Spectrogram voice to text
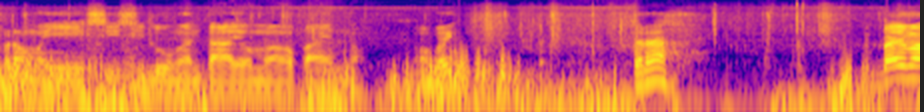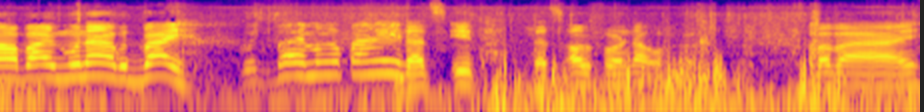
Parang may sisilungan tayo mga kapangil, no? Okay. Tara. Goodbye mga kapangil muna. Goodbye. Goodbye mga pangit. That's it. That's all for now. Bye-bye.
